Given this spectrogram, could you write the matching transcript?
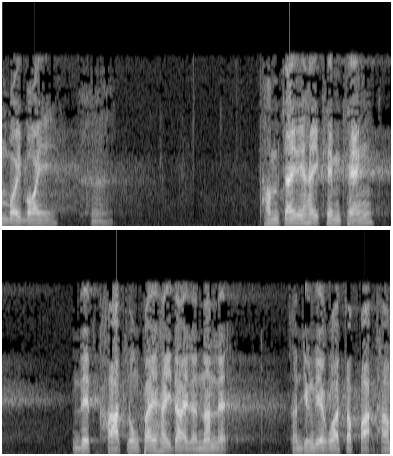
ำบ่อยๆทำใจนี้ให้เข้มแข็ง เด็ดขาดลงไปให้ได้ล้วนั่นแหละ ท่านจึงเรียกว่าตปะธรรม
